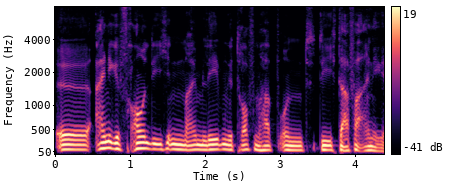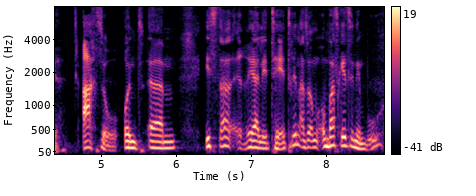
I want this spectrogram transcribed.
äh, einige Frauen, die ich in meinem Leben getroffen habe und die ich da vereinige. Ach so. Und ähm, ist da Realität drin? Also um, um was geht's in dem Buch?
